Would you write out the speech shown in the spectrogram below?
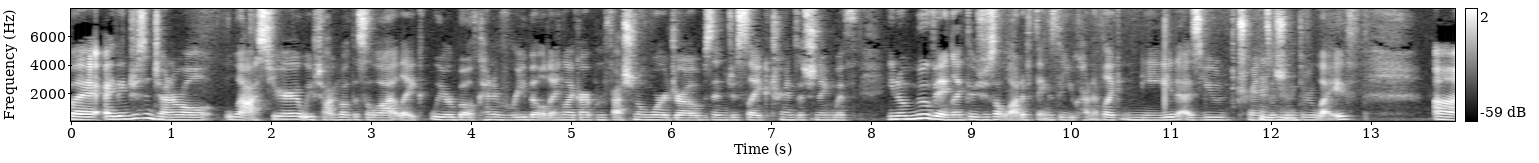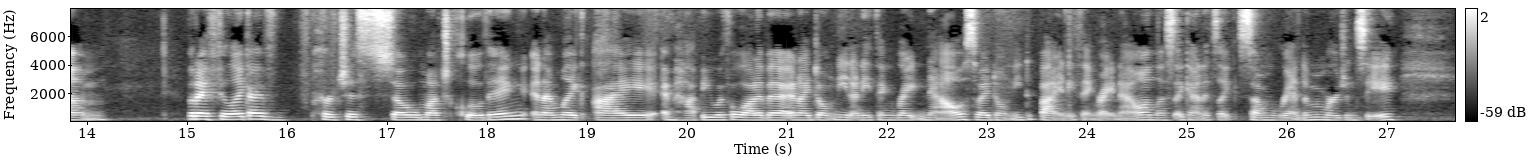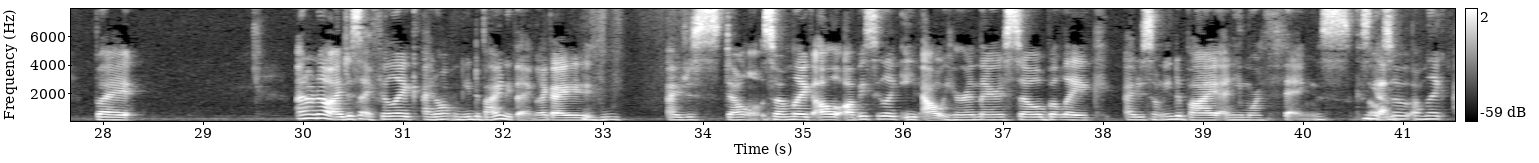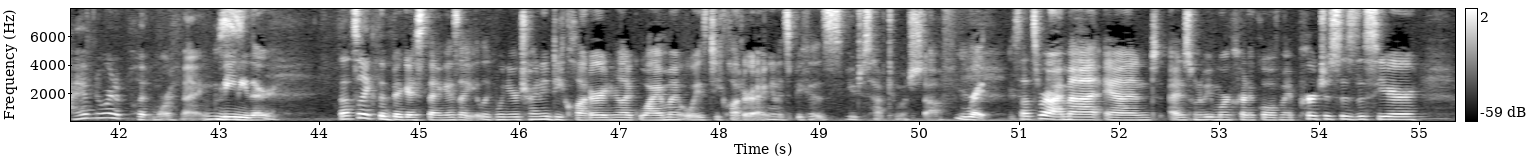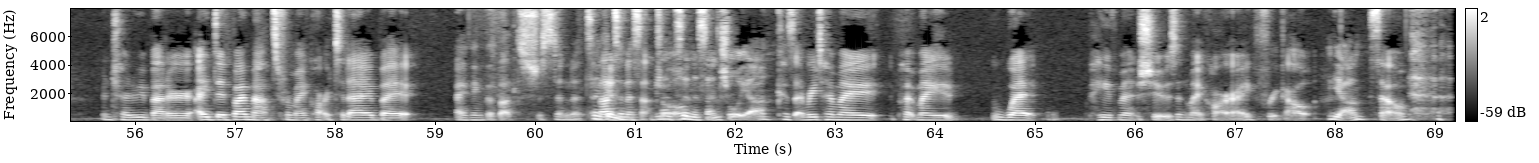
But I think just in general, last year we've talked about this a lot. Like we were both kind of rebuilding like our professional wardrobes and just like transitioning with, you know, moving. Like there's just a lot of things that you kind of like need as you transition through life. Um but I feel like I've purchased so much clothing and I'm like I am happy with a lot of it and I don't need anything right now, so I don't need to buy anything right now unless again it's like some random emergency. But I don't know. I just I feel like I don't need to buy anything. Like I mm-hmm. I just don't. So I'm like I'll obviously like eat out here and there still, but like I just don't need to buy any more things cuz Yeah. also I'm like I have nowhere to put more things. Me neither. That's like the biggest thing is like like when you're trying to declutter and you're like why am I always decluttering and it's because you just have too much stuff. Right. So that's where I'm at, and I just want to be more critical of my purchases this year and try to be better. I did buy mats for my car today, but I think that that's just an It's like that's an, essential. That's an essential, yeah. Because every time I put my wet pavement shoes in my car, I freak out. Yeah. So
